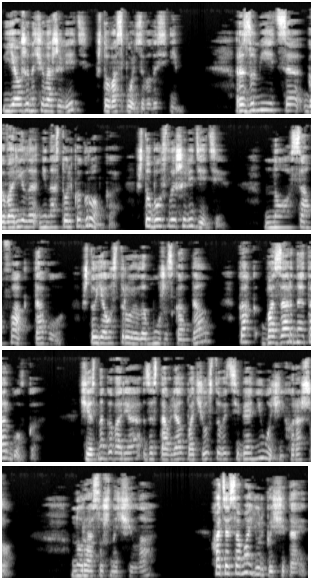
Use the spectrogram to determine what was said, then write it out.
Я уже начала жалеть, что воспользовалась им. Разумеется, говорила не настолько громко, чтобы услышали дети. Но сам факт того, что я устроила мужу скандал, как базарная торговка, честно говоря, заставлял почувствовать себя не очень хорошо. Но раз уж начала... Хотя сама Юлька считает,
